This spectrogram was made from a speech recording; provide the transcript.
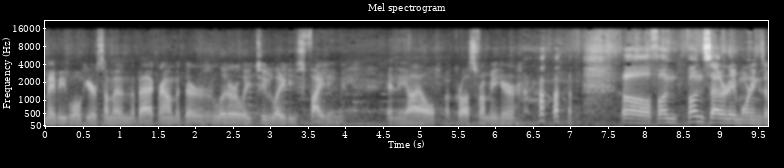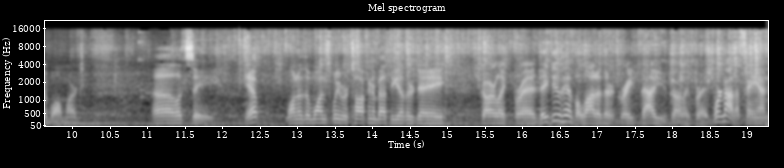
Maybe we'll hear some of it in the background, but there's literally two ladies fighting in the aisle across from me here. oh, fun, fun Saturday mornings at Walmart. Uh, let's see. Yep, one of the ones we were talking about the other day, garlic bread. They do have a lot of their great value garlic bread. We're not a fan.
